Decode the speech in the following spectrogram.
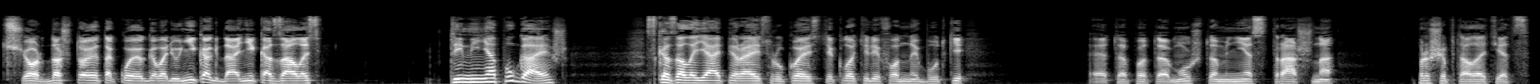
Черт, да что я такое говорю, никогда не казалось!» «Ты меня пугаешь», — сказала я, опираясь рукой о стекло телефонной будки, — «Это потому, что мне страшно», — прошептал отец.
